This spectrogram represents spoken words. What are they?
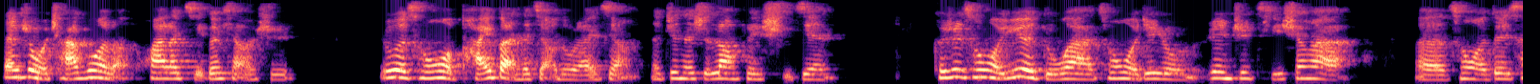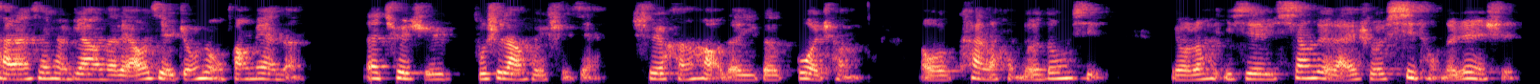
但是我查过了，花了几个小时。如果从我排版的角度来讲，那真的是浪费时间。可是从我阅读啊，从我这种认知提升啊，呃，从我对蔡澜先生这样的了解种种方面呢，那确实不是浪费时间，是很好的一个过程。我看了很多东西，有了一些相对来说系统的认识。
